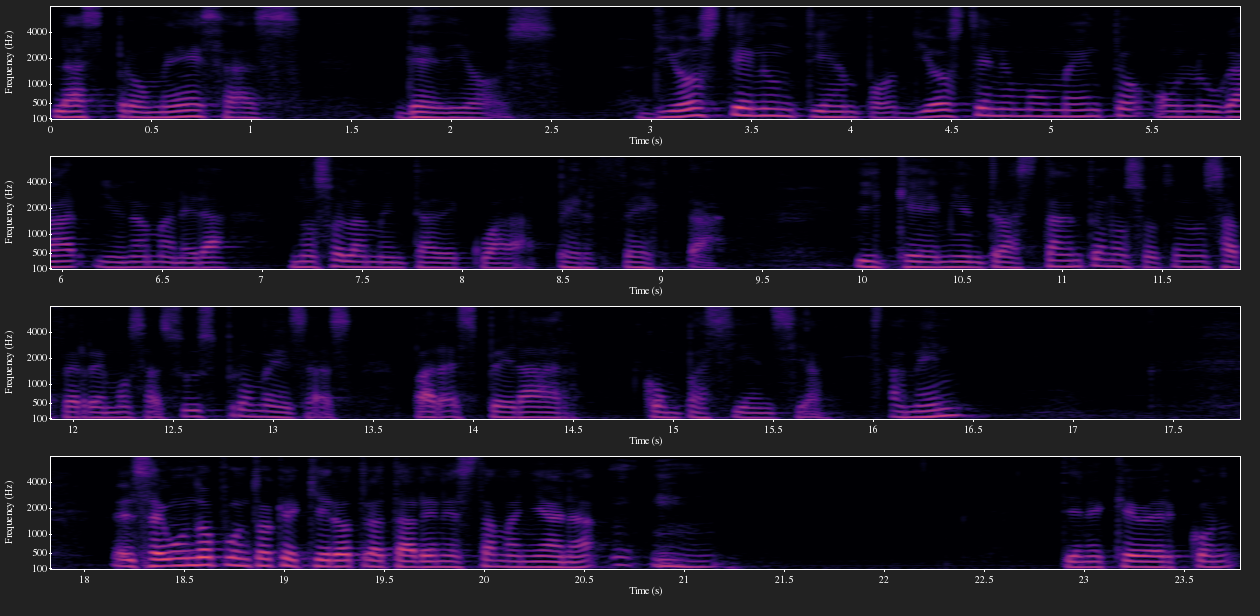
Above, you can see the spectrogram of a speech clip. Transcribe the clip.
las promesas de Dios. Dios tiene un tiempo, Dios tiene un momento, un lugar y una manera no solamente adecuada, perfecta. Y que mientras tanto nosotros nos aferremos a sus promesas para esperar con paciencia. Amén. El segundo punto que quiero tratar en esta mañana tiene que ver con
